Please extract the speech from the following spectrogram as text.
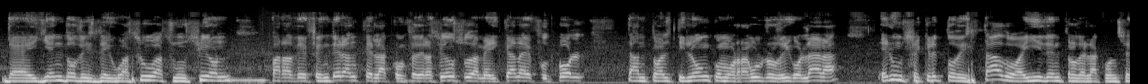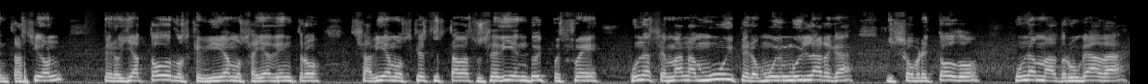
de, yendo desde Iguazú a Asunción para defender ante la Confederación Sudamericana de Fútbol tanto al Tilón como Raúl Rodrigo Lara. Era un secreto de Estado ahí dentro de la concentración, pero ya todos los que vivíamos allá adentro sabíamos que esto estaba sucediendo y pues fue una semana muy, pero muy, muy larga y sobre todo una madrugada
